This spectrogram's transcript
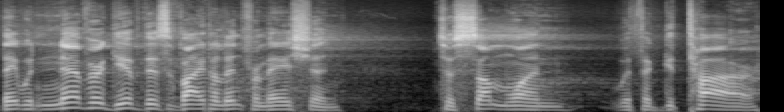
they would never give this vital information to someone with a guitar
